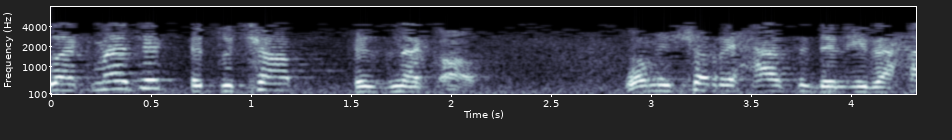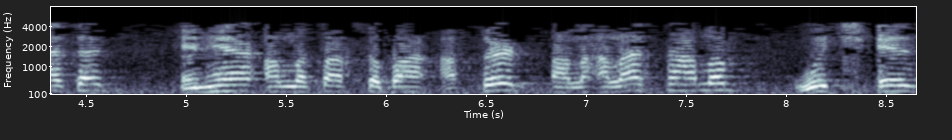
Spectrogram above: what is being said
black magic is to chop his neck off. وَمِن شَرِّ حَاسِدٍ إِذَا حَسَدٍ And here Allah talks about a third, a last problem, which is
